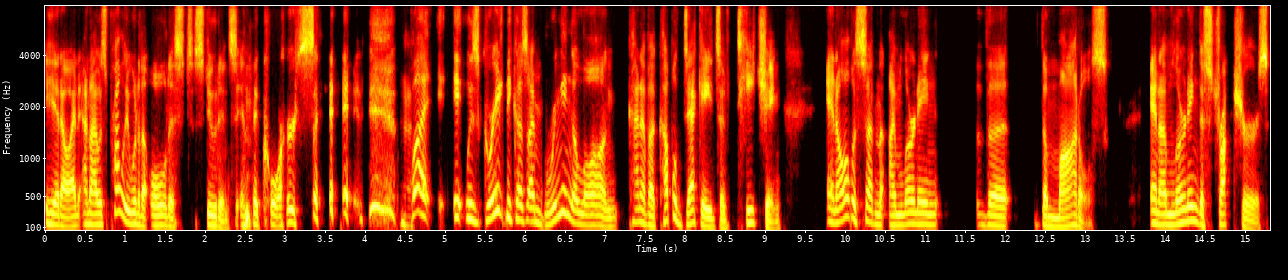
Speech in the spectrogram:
you know, and, and I was probably one of the oldest students in the course, yeah. but it was great because I'm bringing along kind of a couple decades of teaching and all of a sudden i'm learning the the models and i'm learning the structures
